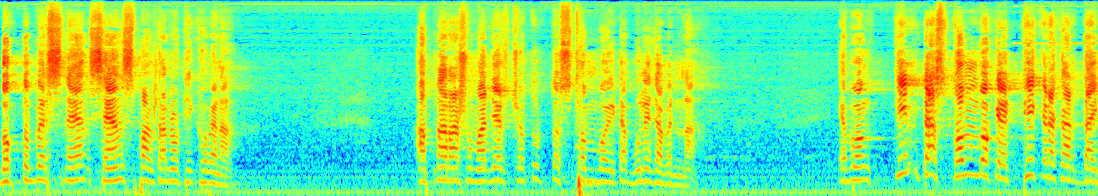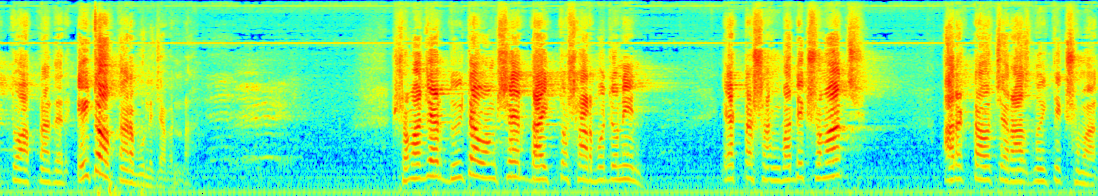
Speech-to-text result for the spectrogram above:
বক্তব্যের সেন্স পাল্টানো ঠিক হবে না। আপনারা সমাজের চতুর্থ স্তম্ভ, এটা ভুলে যাবেন না। এবং তিনটা স্তম্ভকে ঠিক রাখার দায়িত্ব আপনাদের, এইটাও আপনারা ভুলে যাবেন না। সমাজের দুইটা অংশের দায়িত্ব সার্বজনীন, একটা সাংবাদিক সমাজ, আরেকটা হচ্ছে রাজনৈতিক সমাজ।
